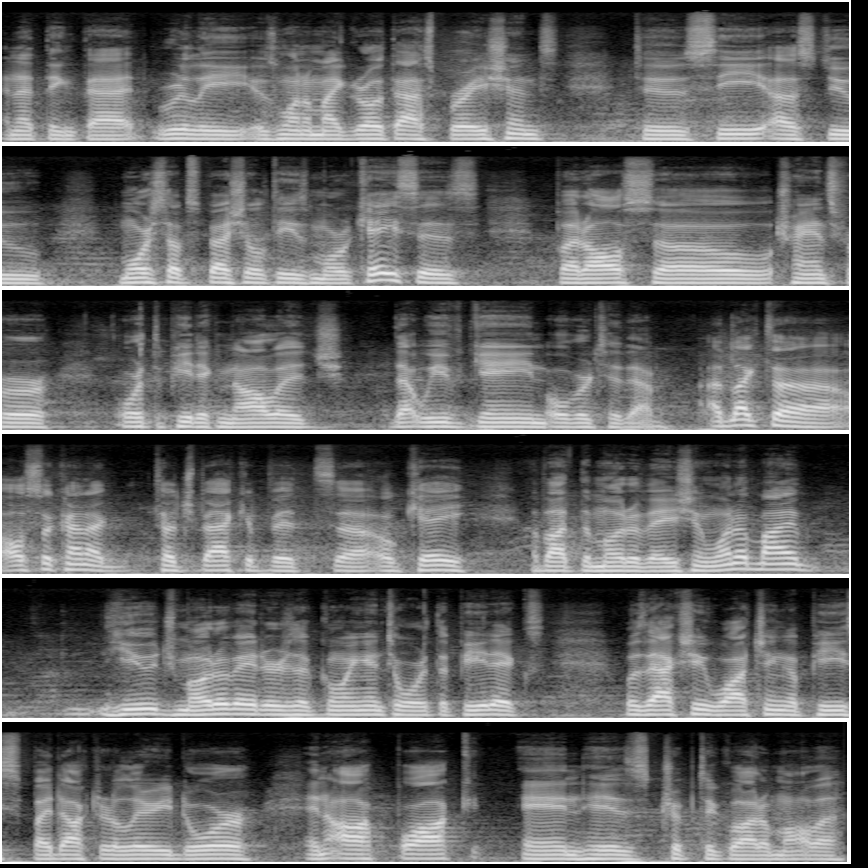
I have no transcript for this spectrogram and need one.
And I think that really is one of my growth aspirations to see us do more subspecialties, more cases, but also transfer orthopedic knowledge that we've gained over to them. I'd like to also kind of touch back, if it's uh, okay, about the motivation. One of my huge motivators of going into orthopedics was actually watching a piece by Dr. Larry Dorr in OPWalk and his trip to Guatemala.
